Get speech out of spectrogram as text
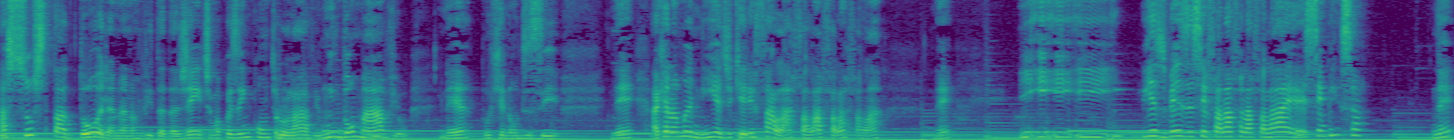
assustadora na vida da gente, uma coisa incontrolável, um indomável, né? Por que não dizer, né? Aquela mania de querer falar, falar, falar, falar, né? E, e, e, e, às vezes esse falar, falar, falar é sem pensar né?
